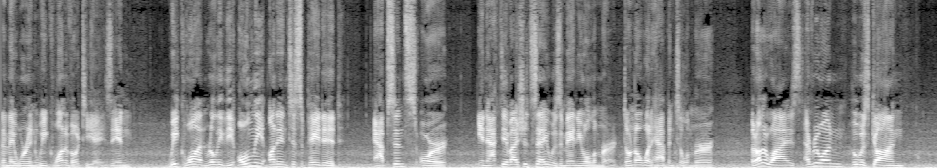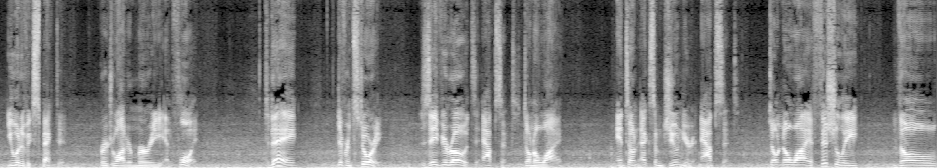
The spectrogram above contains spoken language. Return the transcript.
than they were in week one of OTAs. In week one, really the only unanticipated absence or inactive, I should say, was Emmanuel Lamur. Don't know what happened to Lamur, but otherwise, everyone who was gone, you would have expected Bridgewater, Murray, and Floyd. Today, different story. Xavier Rhodes, absent. Don't know why. Antone Exum Jr., absent. Don't know why officially, though,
